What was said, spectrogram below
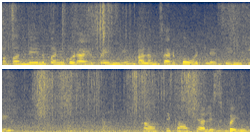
పాపం దీని పని కూడా అయిపోయింది. బలం సరిపోవట్లేదు దీనికి. కాసి కాసి అలిసిపోయింది.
